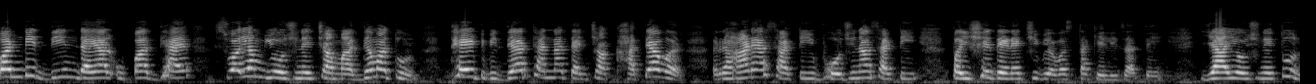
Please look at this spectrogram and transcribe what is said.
पंडित दीनदयाल उपाध्याय स्वयं योजनेच्या माध्यमातून थेट विद्यार्थ्यांना त्यांच्या खात्यावर राहण्यासाठी भोजनासाठी पैसे देण्याची व्यवस्था केली जाते. या योजनेतून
